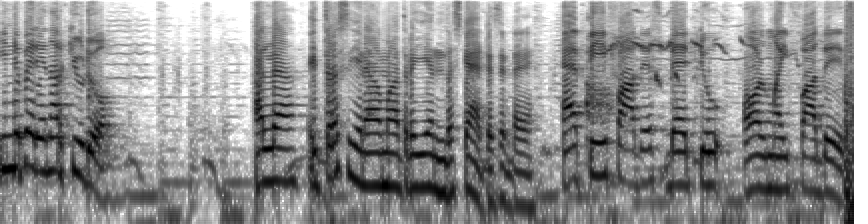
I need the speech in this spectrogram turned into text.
ഇന്റെ പേരെ ഇറക്കി വിടുവോ അല്ല ഇത്ര സീനാവാൻ മാത്രം ഈ എന്താ സ്റ്റാറ്റസ് ഇട്ടേ? Happy fathers day to all my fathers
